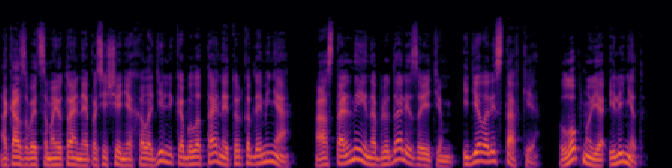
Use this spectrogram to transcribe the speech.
Оказывается, мое тайное посещение холодильника было тайной только для меня, а остальные наблюдали за этим и делали ставки, лопну я или нет.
